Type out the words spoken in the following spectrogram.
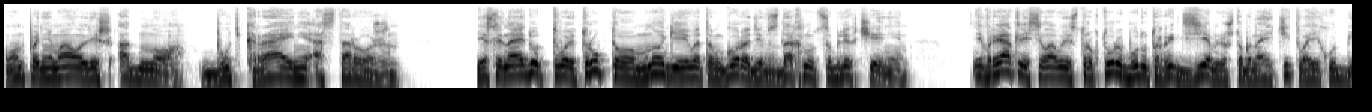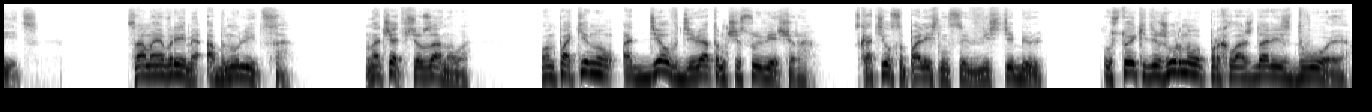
Он понимал лишь одно — будь крайне осторожен. Если найдут твой труп, то многие в этом городе вздохнут с облегчением. И вряд ли силовые структуры будут рыть землю, чтобы найти твоих убийц. Самое время обнулиться. Начать все заново. Он покинул отдел в девятом часу вечера. Скатился по лестнице в вестибюль. У стойки дежурного прохлаждались двое.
